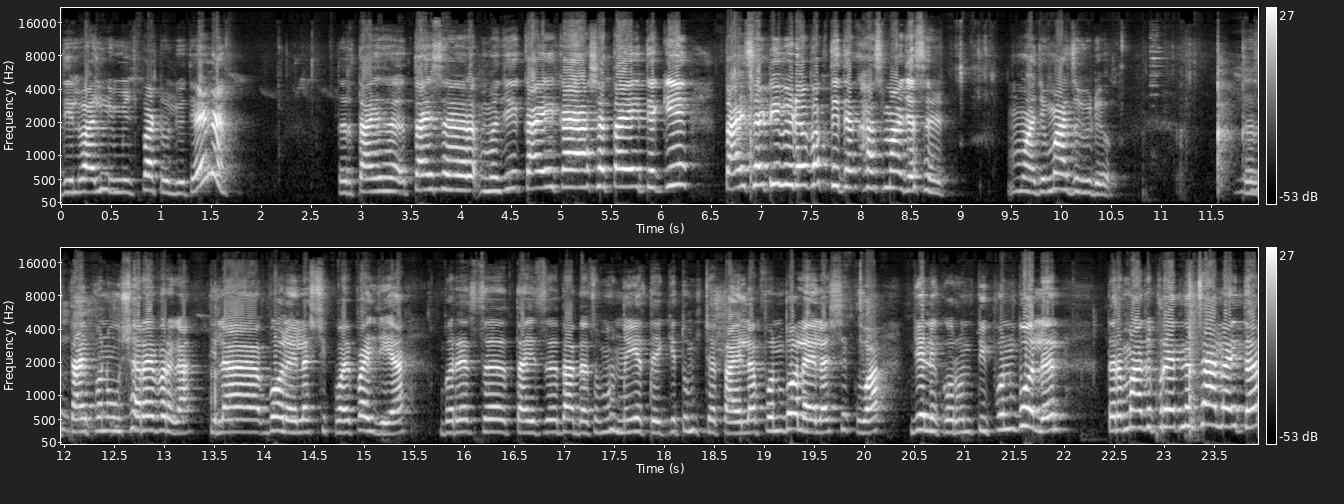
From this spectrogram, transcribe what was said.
दिलवाली इमेज पाठवली होती आहे ना? तर ताई ताई सर म्हणजे काय काय अशा ताई येते की ताईसाठी व्हिडिओ बघते त्या खास माझ्यासाठी माझे माझं व्हिडिओ तर ताई पण हुशार आहे बरं का. तिला बोलायला शिकवाय पाहिजे या. बऱ्याच ताईचं दादाचं म्हणणं येतंय की तुमच्या ताईला पण बोलायला शिकवा जेणेकरून ती पण बोलेल. तर माझा प्रयत्न चालू आहे तर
